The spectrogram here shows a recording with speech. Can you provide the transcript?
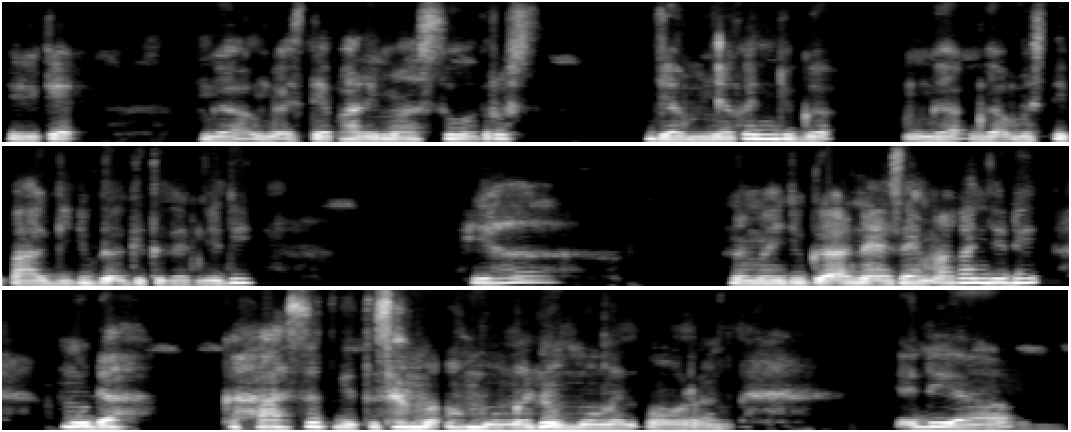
Jadi kayak nggak nggak setiap hari masuk. Terus jamnya kan juga nggak nggak mesti pagi juga gitu kan. Jadi ya namanya juga anak SMA kan jadi mudah kehasut gitu sama omongan-omongan orang. Jadi ya iya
